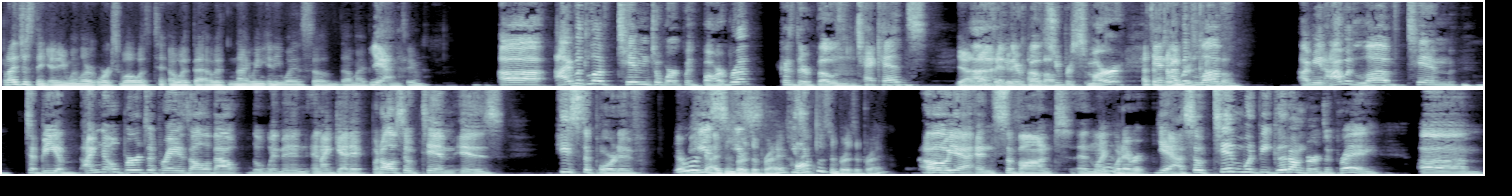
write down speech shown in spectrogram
But I just think anyone works well with uh, with Bat- with Nightwing, anyways. So that might be Yeah. too. uh, I would love Tim to work with Barbara because they're both Mm. tech heads Yeah, uh, that's a and they're combo. both super smart. that's a and I would love- combo. I mean, I would love Tim to be a. I know Birds of Prey is all about the women, and I get it, but also Tim is he's supportive. There were he's- guys in Birds of Prey. he's a- Hawk was in Birds of Prey. Oh yeah, and Savant and like Yeah. whatever. Yeah, so Tim would be good on Birds of Prey, um,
